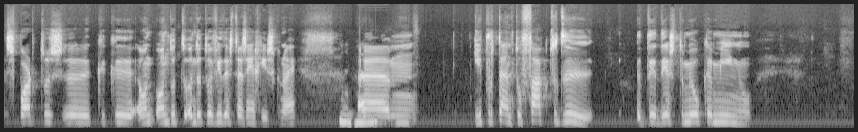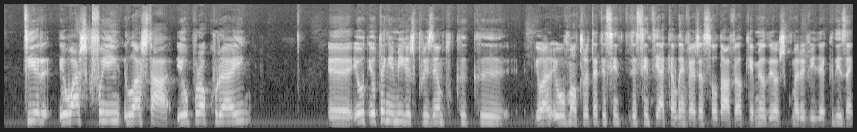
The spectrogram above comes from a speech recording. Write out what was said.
desportos uh, que, que, onde, onde a tua vida esteja em risco, não é? Uhum. Um, e portanto, o facto de, de, deste meu caminho ter, eu acho que foi, lá está, eu procurei eh, eu, eu tenho amigas, por exemplo, que, que eu, eu houve uma altura até sentia, sentia aquela inveja saudável, que é meu Deus, que maravilha, que dizem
